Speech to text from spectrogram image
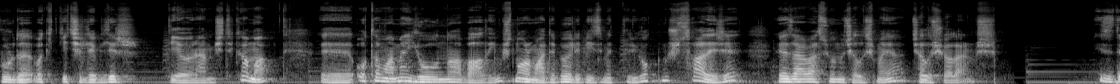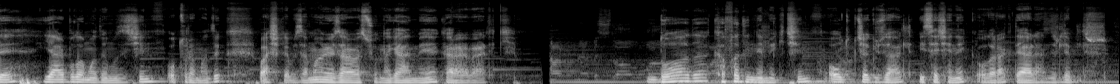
burada vakit geçirilebilir diye öğrenmiştik ama e, o tamamen yoğunluğa bağlıymış. Normalde böyle bir hizmetleri yokmuş. Sadece rezervasyonlu çalışmaya çalışıyorlarmış. Biz de yer bulamadığımız için oturamadık. Başka bir zaman rezervasyona gelmeye karar verdik. Doğada kafa dinlemek için oldukça güzel bir seçenek olarak değerlendirilebilir.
